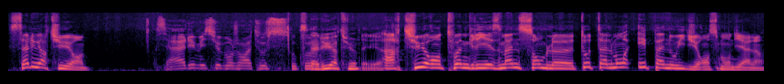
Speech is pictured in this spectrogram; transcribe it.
Salut Arthur Salut messieurs, bonjour à tous. Salut Arthur. Arthur, Antoine Griezmann semble totalement épanoui durant ce mondial.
